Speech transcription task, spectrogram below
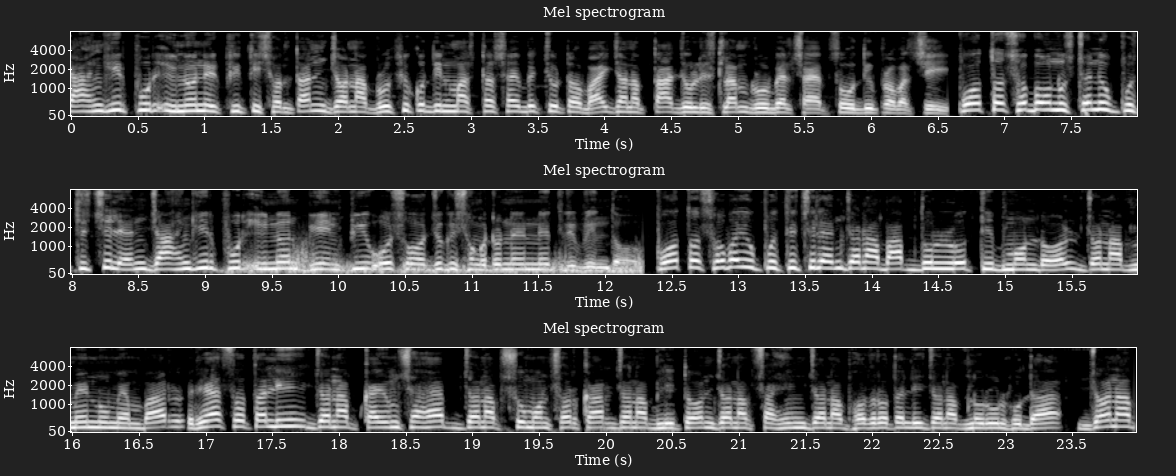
জাহাঙ্গীরপুর ইউনিয়নের কৃতি সন্তান জনাব রফিকুদ্দিন মাস্টার সাহেবের ছোট ভাই জনাব তাজুল ইসলাম রুবেল সাহেব, সৌদি প্রবাসী। পথসভা অনুষ্ঠানে উপস্থিত ছিলেন জাহাঙ্গীরপুর ইউনিয়ন বিএনপি ও সহযোগী সংগঠনের নেতৃবৃন্দ। পথসভায় উপস্থিত ছিলেন জনাব আব্দুল লতিফ মন্ডল জনাব মেনু মেম্বার রিয়াসত আলী, জনাব কায়ুম সাহেব, জনাব সুমন সরকার, জনাব লিটন, জনাব শাহিন, জনাব হজরত আলী, জনাব নুরুল হুদা, জনাব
